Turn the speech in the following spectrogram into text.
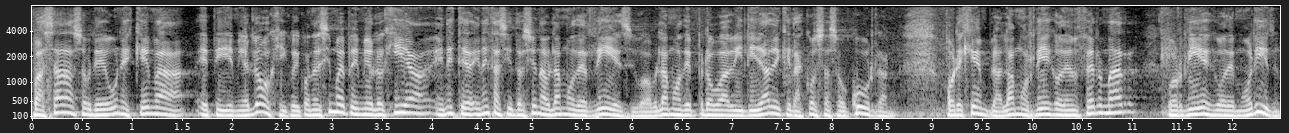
basada sobre un esquema epidemiológico. Y cuando decimos epidemiología, en, este, en esta situación hablamos de riesgo, hablamos de probabilidad de que las cosas ocurran. Por ejemplo, hablamos riesgo de enfermar o riesgo de morir.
